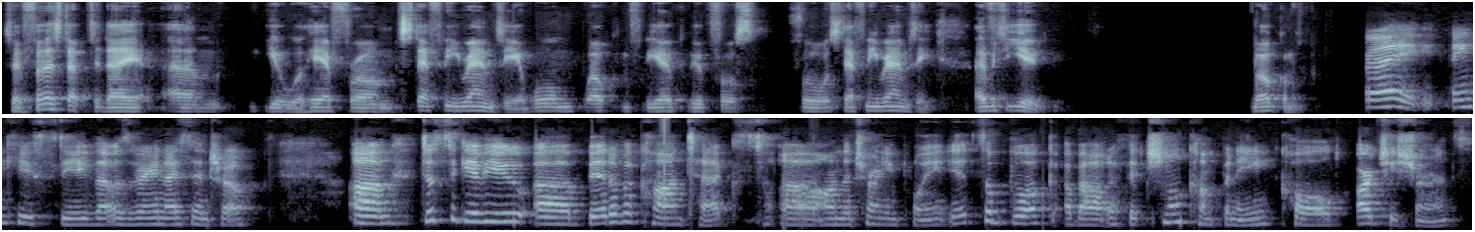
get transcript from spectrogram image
So first up today, um, you will hear from Stephanie Ramsey. A warm welcome for the Open Group for, for Stephanie Ramsey. Over to you. Welcome. Right. Thank you, Steve. That was a very nice intro. Um, just to give you a bit of a context uh, on the turning point, it's a book about a fictional company called Archisurance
